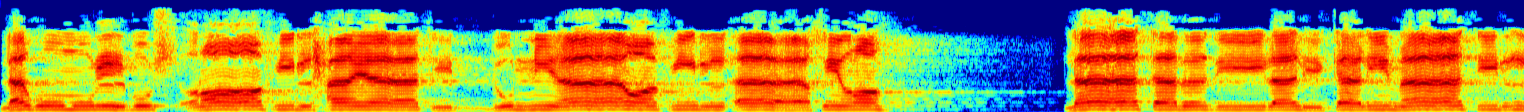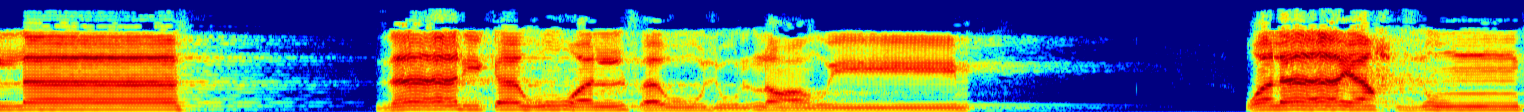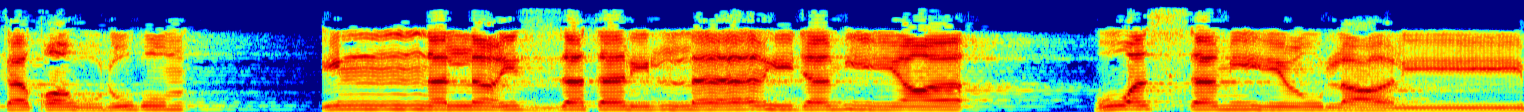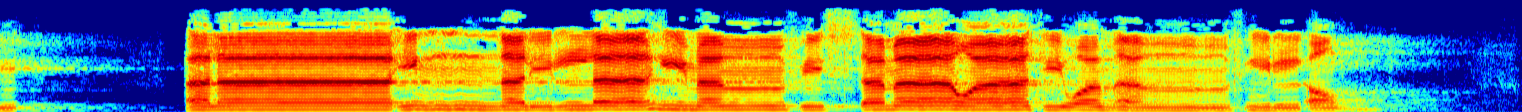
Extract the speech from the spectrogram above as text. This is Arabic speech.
لَهُمُ الْبُشْرَى فِي الْحَيَاةِ الدُّنْيَا وَفِي الْآخِرَةِ. لَا تَبْدِيلَ لِكَلِمَاتِ اللَّهِ. ذَلِكَ هُوَ الْفَوْزُ الْعَظِيمُ. وَلَا يَحْزُنكَ قَوْلُهُمْ إِنَّ الْعِزَّةَ لِلَّهِ جَمِيعًا هُوَ السَّمِيعُ الْعَلِيمُ أَلَا إِنَّ لِلَّهِ مَن فِي السَّمَاوَاتِ وَمَن فِي الْأَرْضِ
